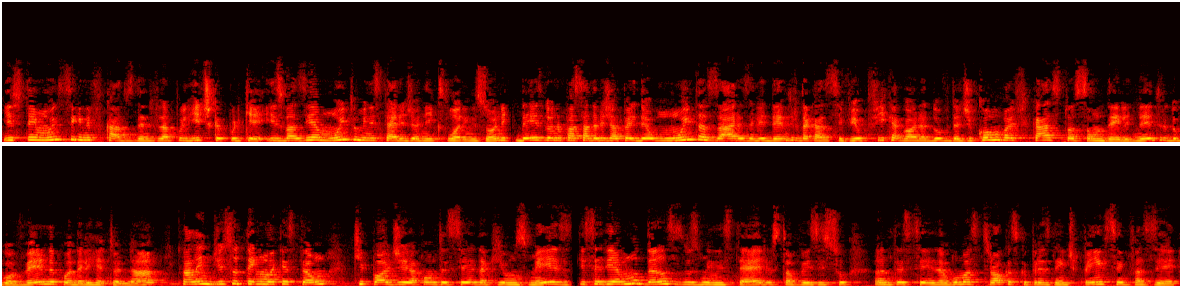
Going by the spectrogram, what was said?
Isso tem muitos significados dentro da política, porque esvazia muito o Ministério de Onyx Lorenzoni. Desde o ano passado ele já perdeu muitas áreas ali dentro da Casa Civil. Fica agora a dúvida de como vai ficar a situação dele dentro do governo quando ele retornar. Além disso, tem uma questão que pode acontecer daqui a uns meses, que seria mudanças nos ministérios. Talvez isso anteceda algumas trocas que o presidente pensa em fazer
